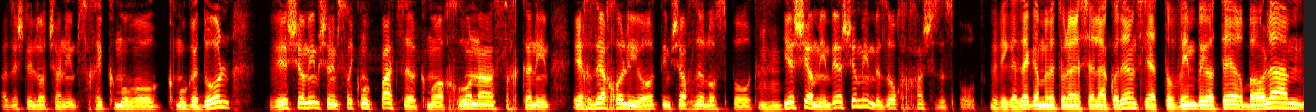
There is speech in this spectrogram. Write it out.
אז יש לילות שאני משחק כמו, כמו גדול, ויש ימים שאני משחק כמו פאצר, כמו אחרון השחקנים. איך זה יכול להיות, אם שח זה לא ספורט? מהמם. יש ימים ויש ימים, וזו הוכחה שזה ספורט. ובגלל זה גם באמת אולי לשאלה הקודמת שלי, הטובים ביותר בעולם,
